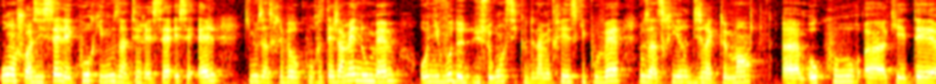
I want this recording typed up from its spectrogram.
où on choisissait les cours qui nous intéressaient et c'est elle qui nous inscrivait au cours. C'était jamais nous-mêmes au niveau du second cycle de la maîtrise qui pouvaient nous inscrire directement euh, aux cours euh, qui étaient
